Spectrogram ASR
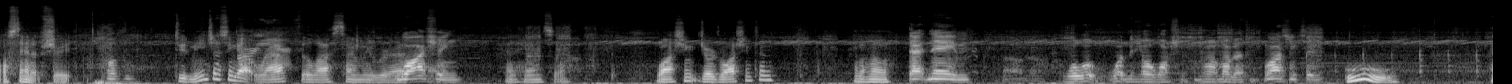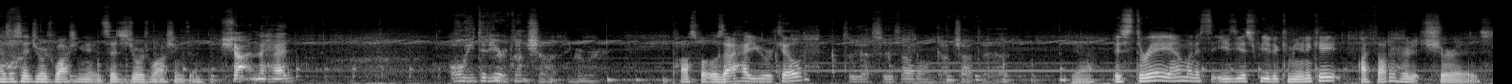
I'll stand up straight. Puzzle. Dude, me and Justin got oh, wrapped the last time we were at uh, Washing. at Hansel. Washington, George Washington? I don't know. That name. What, what, what name? Oh, Washington. Oh, my bad. Washington. Ooh. As I said, George Washington. It says George Washington. Shot in the head. Oh, he did hear a gunshot. Remember? Possible. Was that how you were killed? So yeah, suicidal and gunshot to the head. Yeah. Is 3 a.m. when it's the easiest for you to communicate? I thought I heard it sure is.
